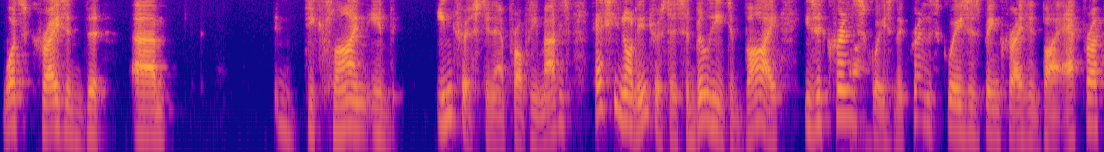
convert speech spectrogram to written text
What's created the um, decline in interest in our property markets, actually not interest, it's ability to buy, is a credit wow. squeeze. And the credit squeeze has been created by APRA.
